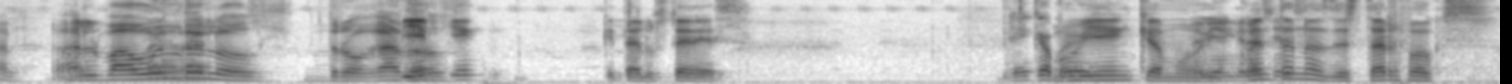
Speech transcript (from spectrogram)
Al, al baúl de los drogados. Bien, bien. ¿Qué tal ustedes? Bien, Muy Camuy. bien, Camuy. Muy. Cuéntanos de Star Fox.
